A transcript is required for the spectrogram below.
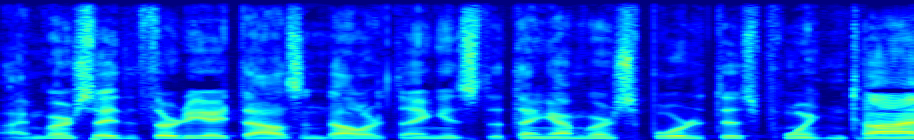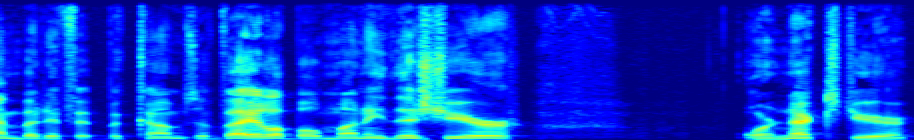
I'm going to say the $38,000 thing is the thing I'm going to support at this point in time, but if it becomes available money this year or next year,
